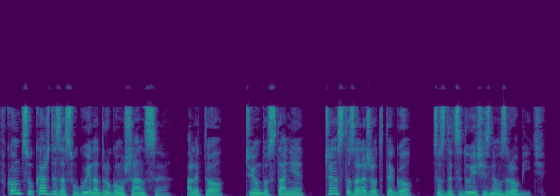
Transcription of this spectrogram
W końcu każdy zasługuje na drugą szansę, ale to, czy ją dostanie, często zależy od tego, co zdecyduje się z nią zrobić.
